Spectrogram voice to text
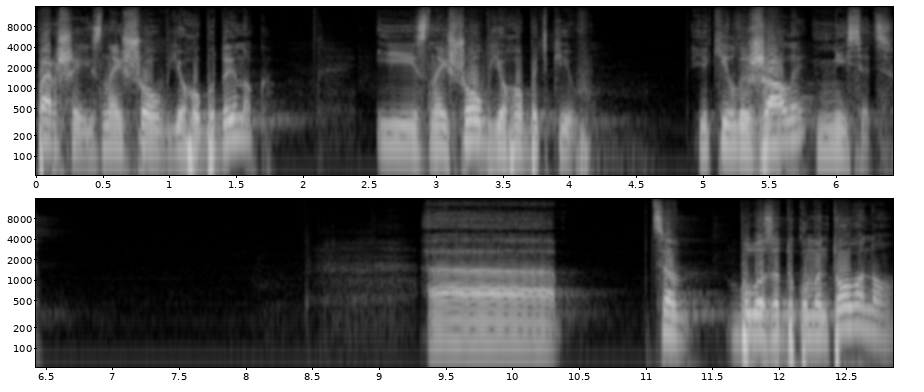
перший знайшов його будинок і знайшов його батьків, які лежали місяць. Е, Це було задокументовано.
